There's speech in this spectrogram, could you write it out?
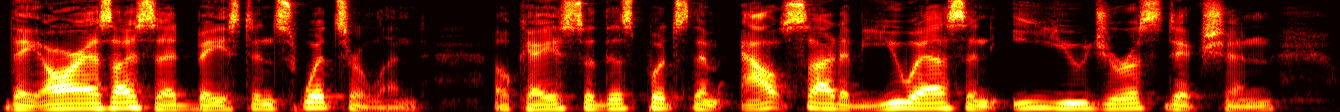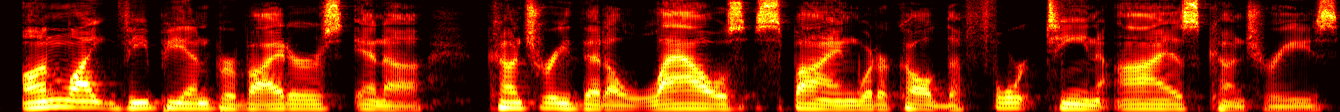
They are, as I said, based in Switzerland. Okay, so this puts them outside of US and EU jurisdiction, unlike VPN providers in a country that allows spying, what are called the 14 eyes countries.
